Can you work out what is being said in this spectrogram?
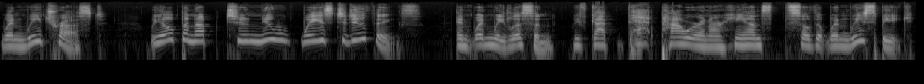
When we trust, we open up to new ways to do things. And when we listen, we've got that power in our hands so that when we speak,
